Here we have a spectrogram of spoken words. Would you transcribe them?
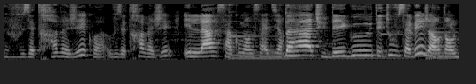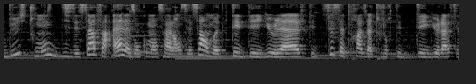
vous êtes ravagé quoi, vous êtes ravagé. Et là, ça a commencé à dire bah tu dégoûtes et tout, vous savez, genre dans le bus, tout le monde disait ça. Enfin, elles, elles ont commencé à lancer ça en mode t'es dégueulasse, tu sais cette phrase là toujours t'es dégueulasse.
